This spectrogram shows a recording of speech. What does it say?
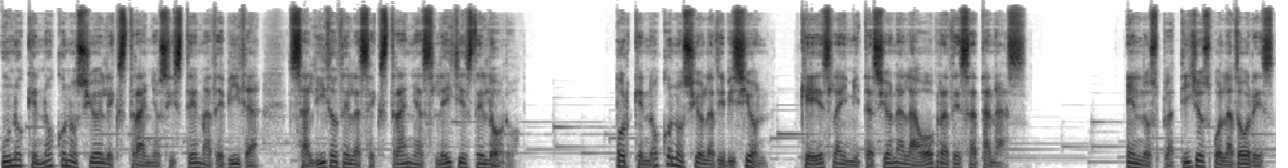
uno que no conoció el extraño sistema de vida salido de las extrañas leyes del oro. Porque no conoció la división, que es la imitación a la obra de Satanás. En los platillos voladores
